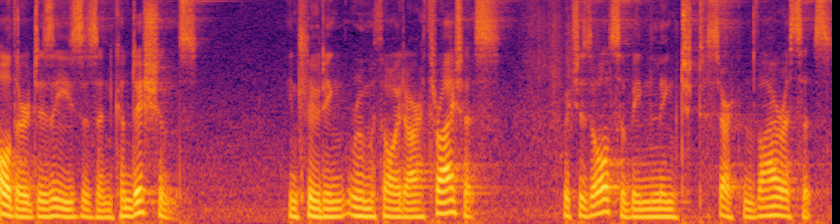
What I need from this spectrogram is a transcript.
other diseases and conditions including rheumatoid arthritis, which has also been linked to certain viruses,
